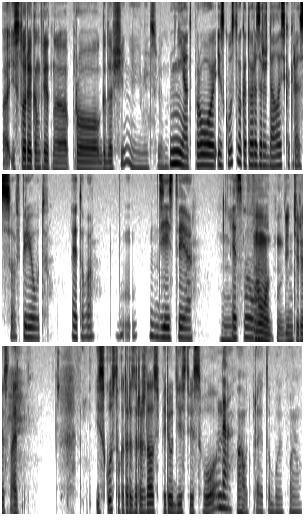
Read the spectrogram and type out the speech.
А История конкретно про годовщине имеется в виду? Нет, про искусство, которое зарождалось как раз в период этого действия Нет. СВО. Ну, интересно. А Искусство, которое зарождалось в период действия СВО? Да. А, вот про это будет, понял.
